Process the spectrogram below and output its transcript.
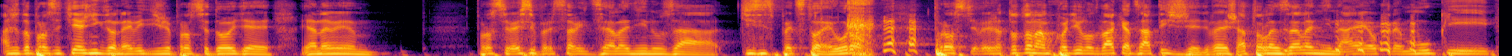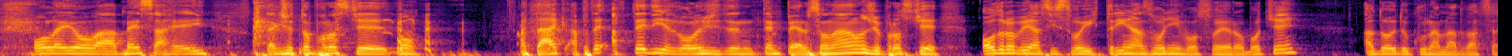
a že to proste tiež nikto nevidí, že proste dojde, ja neviem, proste vieš si predstaviť zeleninu za 1500 eur. Proste, vieš, a toto nám chodilo dvakrát za týždeň, vieš, a to len zelenina, je okrem múky, olejov a mesa, hej. Takže to proste, no, a tak, a, vtedy, a vtedy je dôležitý ten, ten personál, že proste odrobia si svojich 13 hodín vo svojej robote a dojdu ku nám na 20.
